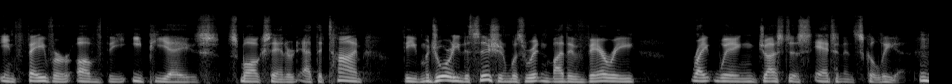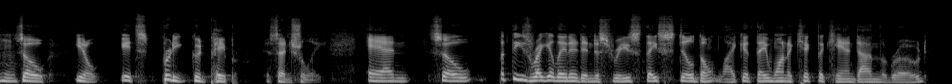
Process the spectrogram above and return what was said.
in favor of the EPA's smog standard at the time. The majority decision was written by the very right wing Justice Antonin Scalia. So, you know, it's pretty good paper, essentially. And so but these regulated industries, they still don't like it. They want to kick the can down the road,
